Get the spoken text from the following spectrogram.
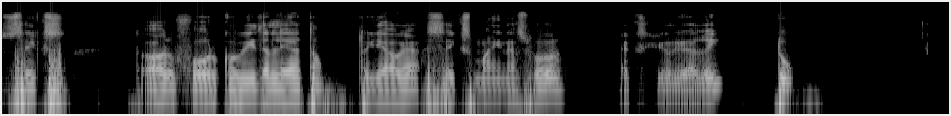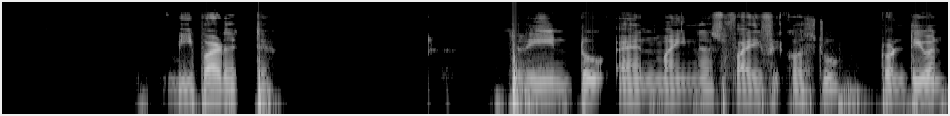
सिक्स और फोर को भी इधर ले आता हूँ तो क्या हो गया? सिक्स माइनस फोर एक्स की आ गई टू बी पार्ट देखते हैं. Three into N minus five equals to twenty one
